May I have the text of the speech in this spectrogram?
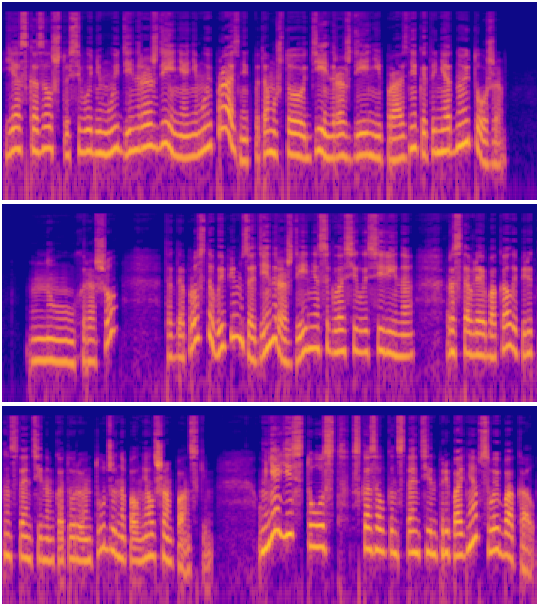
«Я сказал, что сегодня мой день рождения, а не мой праздник, потому что день рождения и праздник — это не одно и то же». «Ну, хорошо», «Тогда просто выпьем за день рождения», — согласилась Ирина, расставляя бокалы перед Константином, который он тут же наполнял шампанским. «У меня есть тост», — сказал Константин, приподняв свой бокал.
